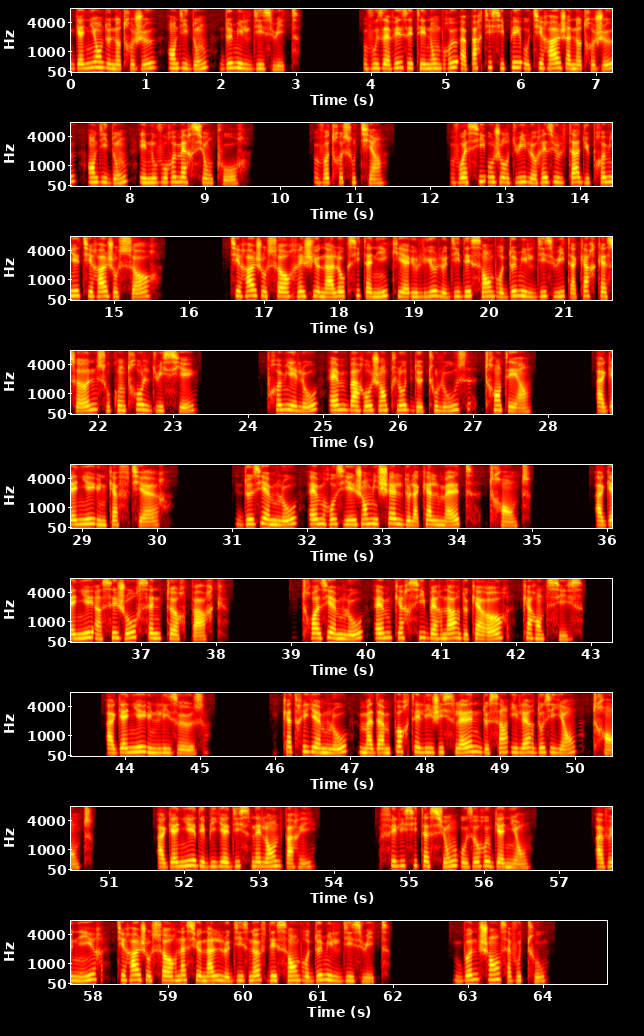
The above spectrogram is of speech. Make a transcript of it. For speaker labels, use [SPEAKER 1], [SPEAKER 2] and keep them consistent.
[SPEAKER 1] Gagnant de notre jeu, Andidon, 2018. Vous avez été nombreux à participer au tirage à notre jeu, Andidon, et nous vous remercions pour votre soutien. Voici aujourd'hui le résultat du premier tirage au sort. Tirage au sort régional Occitanie qui a eu lieu le 10 décembre 2018 à Carcassonne sous contrôle d'huissier. Premier lot, M. Barreau Jean-Claude de Toulouse, 31. A gagné une cafetière. Deuxième lot, M. Rosier Jean-Michel de la Calmette, 30. A gagné un séjour Center Park. Troisième lot, M. Kercy Bernard de Cahors, 46. A gagné une liseuse. Quatrième lot, Madame Portelli Ghislaine de Saint-Hilaire d'Ozillan, 30. A gagné des billets Disneyland Paris. Félicitations aux heureux gagnants. À venir, tirage au sort national le 19 décembre 2018. Bonne chance à vous tous.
